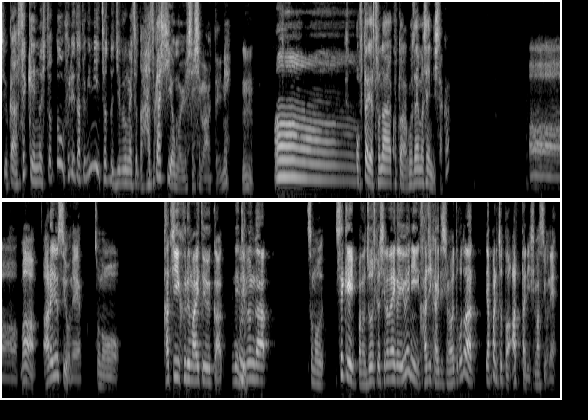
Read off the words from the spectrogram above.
ていうか、世間の人と触れたときに、ちょっと自分がちょっと恥ずかしい思いをしてしまうというね。うん。ああ。お二人はそんなことはございませんでしたか？ああ、まあ、あれですよね。その、立ち振る舞いというか、ね、うん自分が、その、世間一般の常識を知らないがゆえに恥かいてしまうってことは、やっぱりちょっとあったりしますよね。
